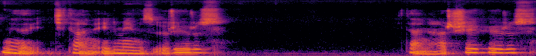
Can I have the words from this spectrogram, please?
Şimdi yine iki tane ilmeğimizi örüyoruz. Bir tane haroşa yapıyoruz.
